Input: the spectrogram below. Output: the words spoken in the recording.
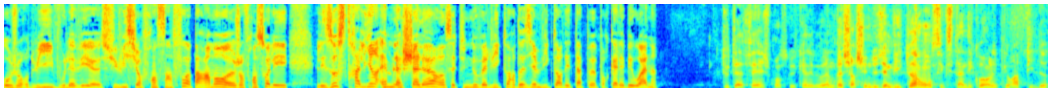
aujourd'hui. Vous l'avez euh, suivi sur France Info. Apparemment, euh, Jean-François, les, les Australiens aiment la chaleur. hein. C'est une nouvelle victoire, deuxième victoire d'étape pour Caleb Ewan. Tout à fait. Je pense que Caleb Ewan va chercher une deuxième victoire. On sait que c'est un des coureurs les plus rapides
